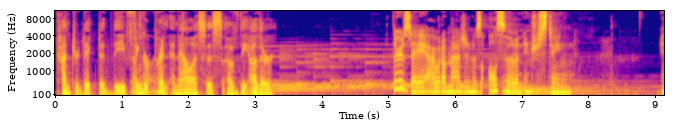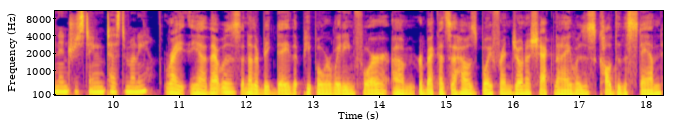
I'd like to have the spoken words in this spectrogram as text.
contradicted the fingerprint analysis of the other. Thursday, I would imagine, was also an interesting, an interesting testimony. Right. Yeah, that was another big day that people were waiting for. Um, Rebecca Zahau's boyfriend, Jonah Shacknai, was called to the stand.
